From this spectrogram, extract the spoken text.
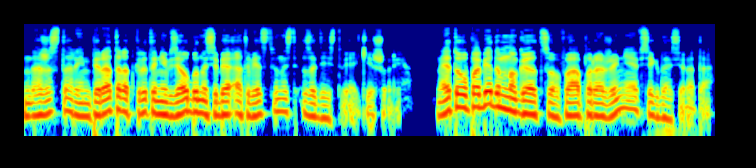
Даже старый император открыто не взял бы на себя ответственность за действия Кишори. Это у победы много отцов, а поражение всегда сирота.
